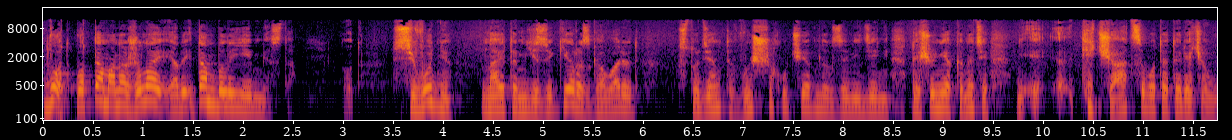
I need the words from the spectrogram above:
Вот, вот там она жила, и там было ей место. Сегодня на этом языке разговаривают студенты высших учебных заведений, да еще некое, знаете, э, кичаться вот этой речью.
